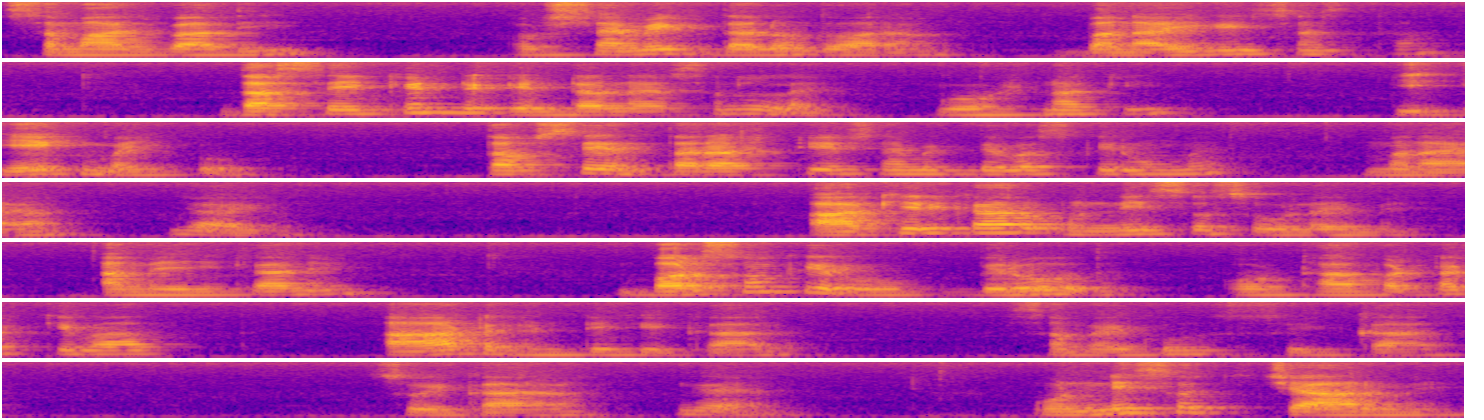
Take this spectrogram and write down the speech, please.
समाजवादी और सैनिक दलों द्वारा बनाई गई संस्था, द सेकेंड इंटरनेशनल ने घोषणा की कि एक मई को तब से अंतर्राष्ट्रीय सैनिक दिवस के रूप में मनाया जाएगा। आखिरकार 1916 में अमेरिका ने बरसों के रूप विरोध और उठापटक के बाद आठ घंटे के कार समय को स्वीकार, स्वीकारा गया। 1904 में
